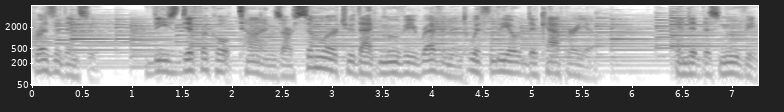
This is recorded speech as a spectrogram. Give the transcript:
presidency. These difficult times are similar to that movie Revenant with Leo DiCaprio. And in this movie,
